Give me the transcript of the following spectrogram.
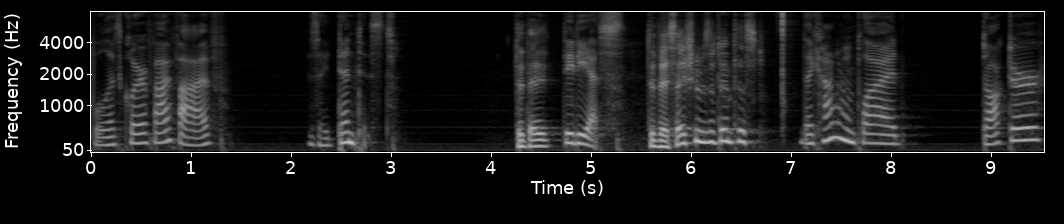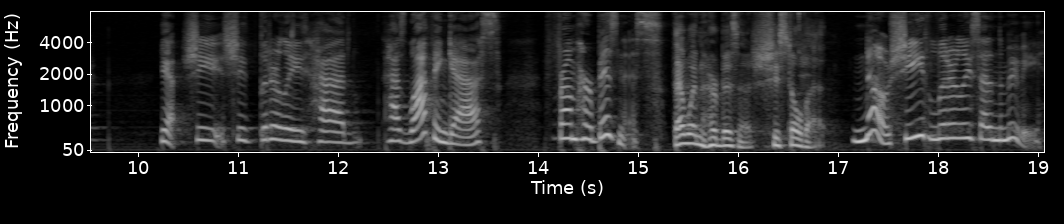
but let's clarify five is a dentist. Did they DDS. did they say she was a dentist? They kind of implied doctor. Yeah, she she literally had has laughing gas from her business. That wasn't her business. She stole that. No, she literally said in the movie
